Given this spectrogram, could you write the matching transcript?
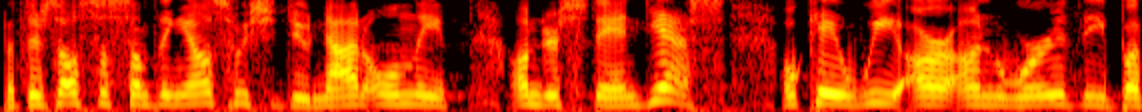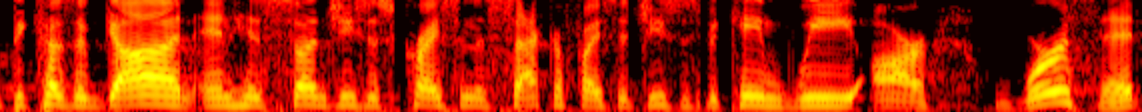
But there's also something else we should do. Not only understand, yes, okay, we are unworthy, but because of God and His Son, Jesus Christ, and the sacrifice that Jesus became, we are worth it.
